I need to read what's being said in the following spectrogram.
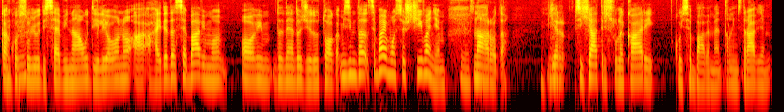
kako Mhm. su ljudi sebi naudili ono, a hajde da se bavimo ovim da ne dođe do toga. Mislim da se bavimo osvešćivanjem Jeste. naroda. Mhm. Jer psihijatri su lekari koji se bave mentalnim zdravljem,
